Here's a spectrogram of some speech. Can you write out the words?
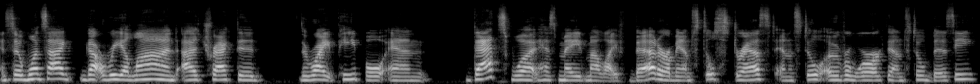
And so once I got realigned, I attracted the right people and that's what has made my life better. I mean, I'm still stressed and I'm still overworked and I'm still busy,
